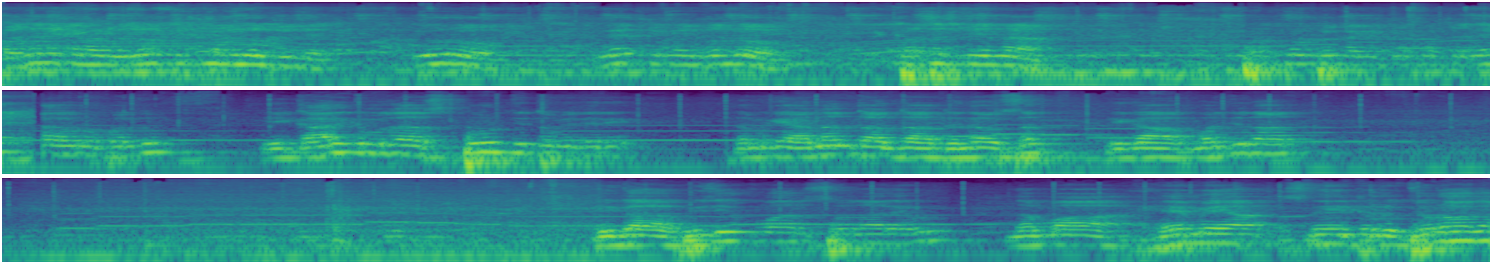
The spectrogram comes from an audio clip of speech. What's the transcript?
ಭಜನೆ ಕಲಾವಿದರು ಚಿಕ್ಕಮಗಳೂರು ಜಿಲ್ಲೆ. ಇವರು ವೇದಿಕೆ ಬಂದು ಪ್ರಶಸ್ತಿಯನ್ನು ಪಡ್ಕೊಳ್ಬೇಕಾಗಿ ಅವರು ಬಂದು ಈ ಕಾರ್ಯಕ್ರಮದ ಸ್ಫೂರ್ತಿ ತುಂಬಿದ್ದೀರಿ. ನಮಗೆ ಅನಂತ ಅಂತ ಧನ್ಯವಾದ ಸರ್. ಈಗ ಮಂಜುನಾಥ್ ಈಗ ವಿಜಯ್ ಕುಮಾರ್ ಸೋನಾರಿ ಅವರು ನಮ್ಮ ಹೆಮ್ಮೆಯ ಸ್ನೇಹಿತರು ಜೋರಾದ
